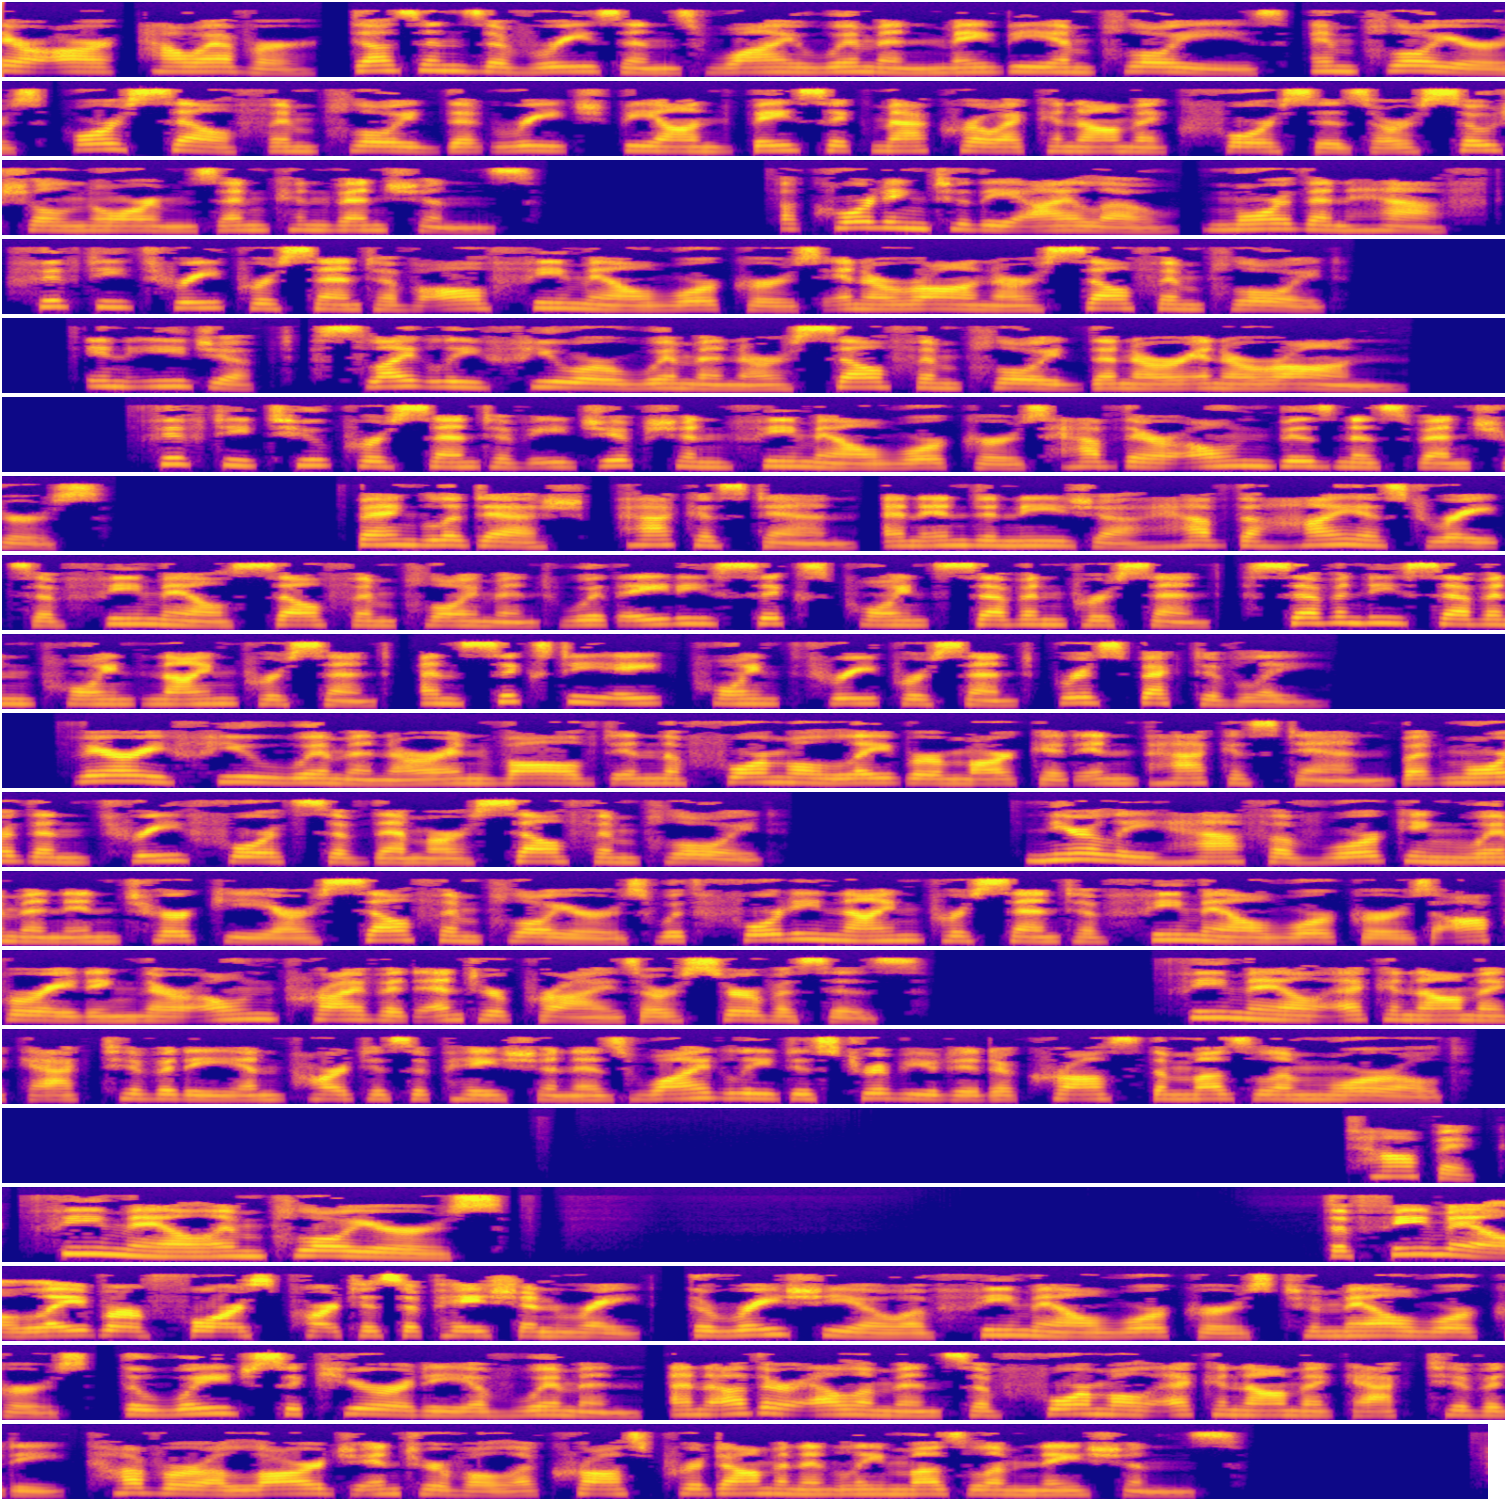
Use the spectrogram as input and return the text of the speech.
There are, however, dozens of reasons why women may be employees, employers, or self-employed that reach beyond basic macroeconomic forces or social norms and conventions. According to the ILO, more than half 53% of all female workers in Iran are self-employed. In Egypt, slightly fewer women are self-employed than are in Iran. 52% of Egyptian female workers have their own business ventures. Bangladesh, Pakistan, and Indonesia have the highest rates of female self-employment with 86.7%, 77.9%, and 68.3%, respectively. Very few women are involved in the formal labor market in Pakistan but more than three-fourths of them are self-employed. Nearly half of working women in Turkey are self-employers with 49% of female workers operating their own private enterprise or services. Female economic activity and participation is widely distributed across the Muslim world. Topic: Female employers the female labor force participation rate, the ratio of female workers to male workers, the wage security of women, and other elements of formal economic activity cover a large interval across predominantly Muslim nations.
